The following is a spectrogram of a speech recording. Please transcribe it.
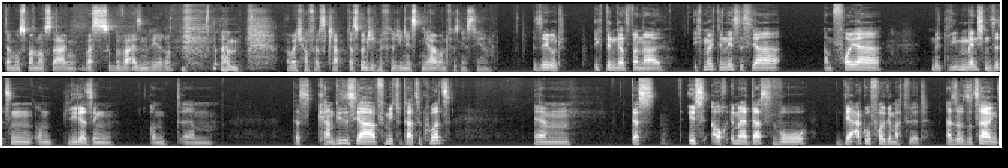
da muss man noch sagen, was zu beweisen wäre. Ähm, aber ich hoffe, es klappt. Das wünsche ich mir für die nächsten Jahre und fürs nächste Jahr. Sehr gut. Ich bin ganz banal. Ich möchte nächstes Jahr am Feuer mit lieben Menschen sitzen und Lieder singen. Und ähm, das kam dieses Jahr für mich total zu kurz. Ähm, das ist auch immer das, wo der Akku vollgemacht wird. Also sozusagen,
